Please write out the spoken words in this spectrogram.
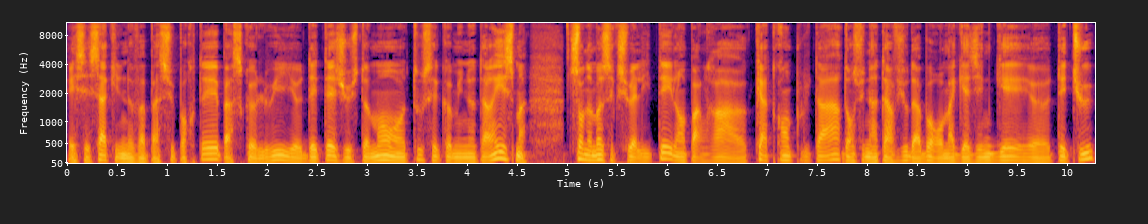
et c'est ça qu'il ne va pas supporter, parce que lui déteste justement tous ces communautarismes. Son homosexualité, il en parlera quatre ans plus tard, dans une interview d'abord au magazine gay Têtu,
